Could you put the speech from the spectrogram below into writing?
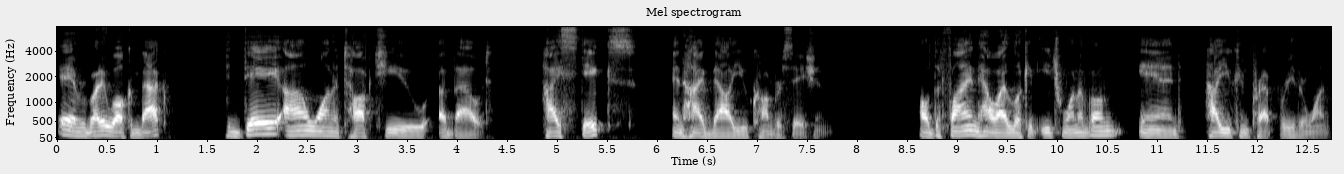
Hey, everybody, welcome back. Today, I want to talk to you about high stakes and high value conversations. I'll define how I look at each one of them and how you can prep for either one.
